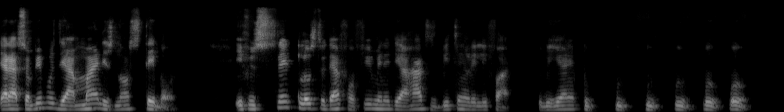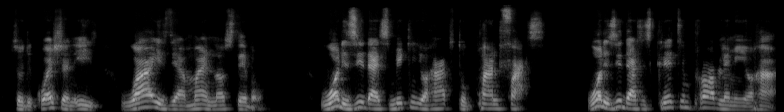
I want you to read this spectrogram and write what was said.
There are some people, their mind is not stable. If you stay close to them for a few minutes, their heart is beating really fast. You'll be hearing boom, boom, boom, boom, boom, boom. So the question is, why is their mind not stable? What is it that's making your heart to pound fast? What is it that is creating problem in your heart?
